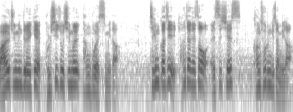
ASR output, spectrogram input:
마을 주민들에게 불시 조심을 당부했습니다. 지금까지 현장에서 SCS 강소른 기자입니다.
